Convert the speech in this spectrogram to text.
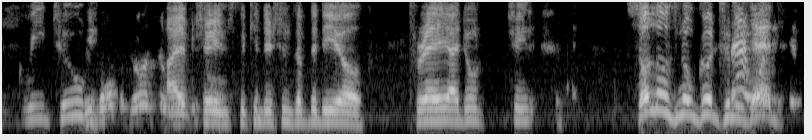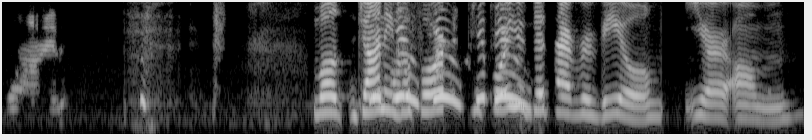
agreed to. He's also going through- I've changed the conditions of the deal. Trey, I don't change. Solo's no good to me dead. wasn't his line. Well, Johnny, pew, before pew, pew, before you pew. did that reveal, your um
